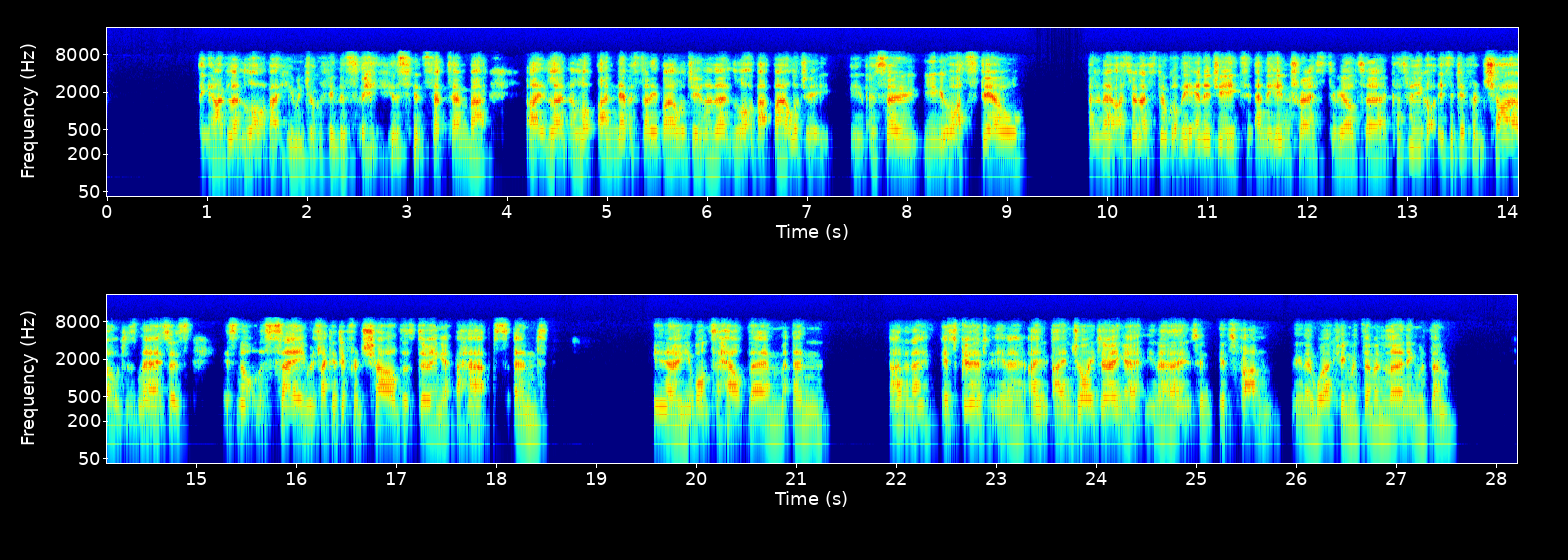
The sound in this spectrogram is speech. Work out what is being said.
you know, I've learned a lot about human geography this since September. I learned a lot. I never studied biology, and I learned a lot about biology. You know, so you are still, I don't know. I suppose I've still got the energy to, and the interest to be able to. Because you got, it's a different child, isn't it? So it's it's not the same. It's like a different child that's doing it, perhaps, and you know, you want to help them, and I don't know. It's good. You know, I, I enjoy doing it. You know, it's it's fun. You know, working with them and learning with them.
